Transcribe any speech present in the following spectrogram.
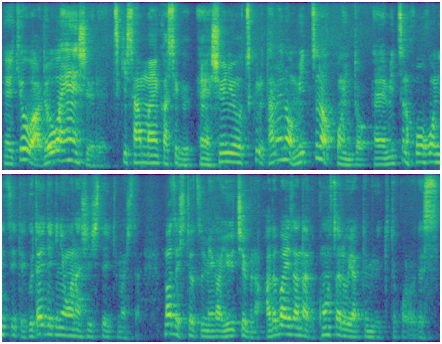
え今日は動画編集で月3万円稼ぐ、え収入を作るための3つのポイント、え3つの方法について具体的にお話ししていきました。まず1つ目が YouTube のアドバイザーになるコンサルをやってみるってところです。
